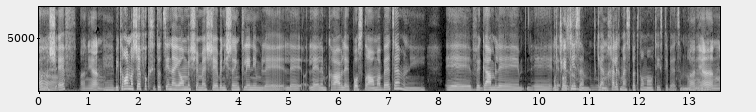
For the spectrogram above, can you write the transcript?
אה. במשאף. מעניין. אה, בעיקרון, משאף אוקסיטוצין היום משמש אה, בניסויים קליניים להלם קרב, לפוסט-טראומה בעצם, אני, אה, וגם. לאוטיזם. כן, חלק מהספקטרום האוטיסטי בעצם נובע מעניין.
